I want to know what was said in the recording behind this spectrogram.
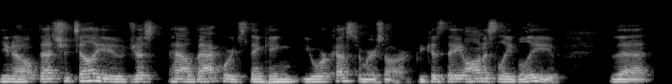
you know, that should tell you just how backwards thinking your customers are because they honestly believe that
